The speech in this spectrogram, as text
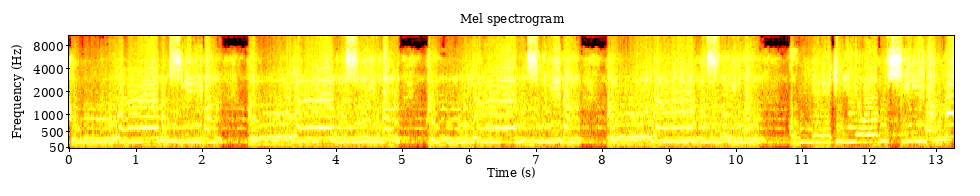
Kuja musliman, musliman, musliman,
